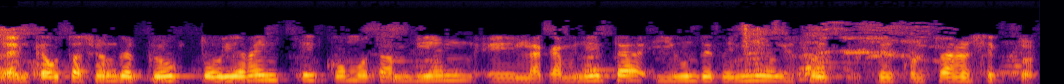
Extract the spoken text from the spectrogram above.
la incautación del producto, obviamente, como también eh, la camioneta y un detenido que se encontraba en el sector.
